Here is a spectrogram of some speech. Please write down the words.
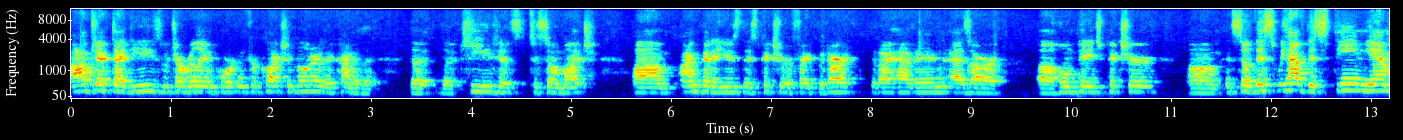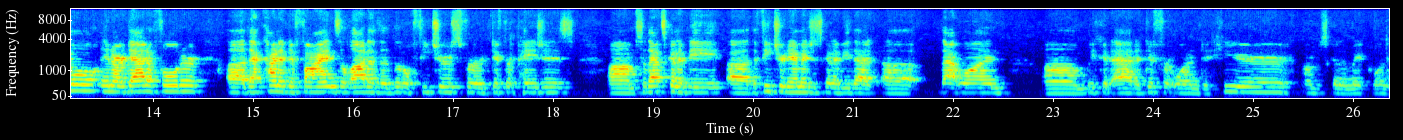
object IDs, which are really important for Collection Builder. They're kind of the, the, the key to, to so much. Um, I'm going to use this picture of Frank Bidart that I have in as our uh, homepage picture. Um, and so this, we have this theme YAML in our data folder uh, that kind of defines a lot of the little features for different pages. Um, so that's going to be, uh, the featured image is going to be that, uh, that one. Um, we could add a different one to here. I'm just going to make one,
